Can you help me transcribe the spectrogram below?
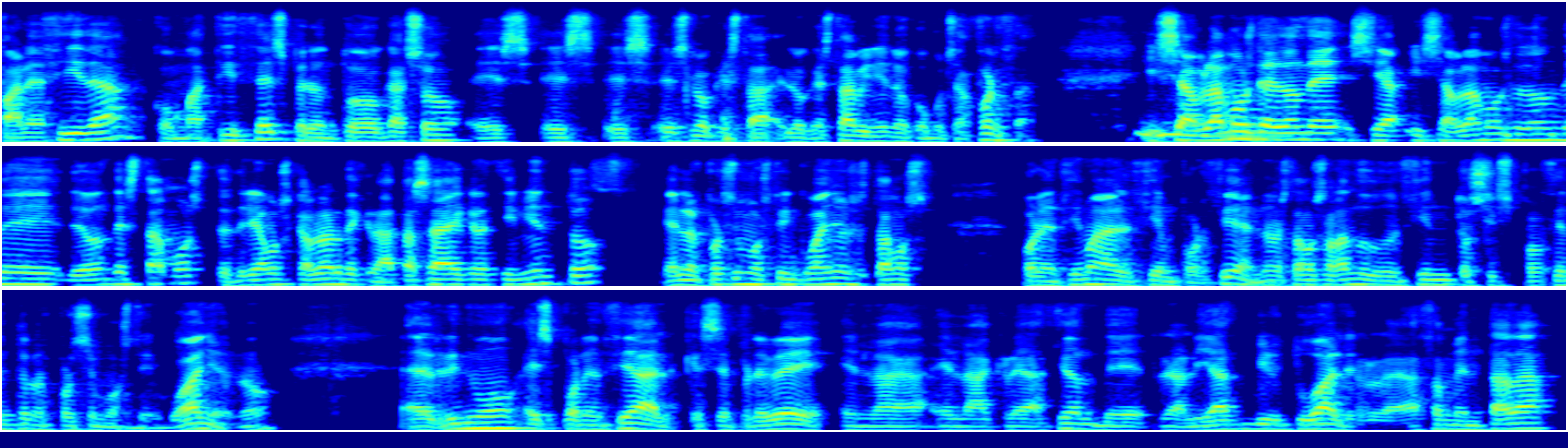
parecida, con matices, pero en todo caso es, es, lo, que está, lo que está viniendo con mucha fuerza. Y si hablamos de dónde, y si hablamos de dónde, de dónde estamos, tendríamos que hablar de que la tasa de crecimiento en los próximos cinco años estamos por encima del 100%, ¿no? Estamos hablando de un 106% en los próximos cinco años, ¿no? El ritmo exponencial que se prevé en la, en la creación de realidad virtual y realidad aumentada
